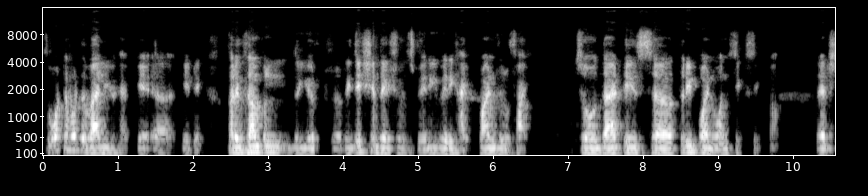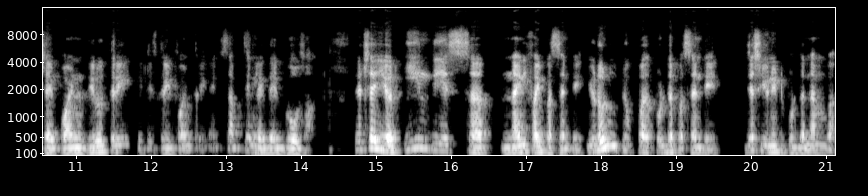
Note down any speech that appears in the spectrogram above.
So whatever the value you have uh, get for example the, your rejection ratio is very very high 0.05 so that is uh, 3.16 sigma let's say 0.03 it is 3.39 something like that goes on. Let's say your yield is uh, 95 percentage. You don't need to put the percentage just you need to put the number.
